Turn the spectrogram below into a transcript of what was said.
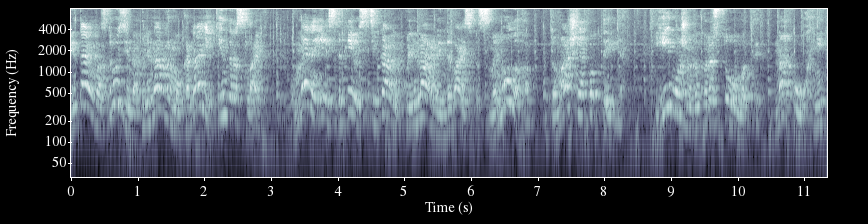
Вітаю вас, друзі, на кулінарному каналі Kinder's Life. У мене є такий ось цікавий кулінарний девайс з минулого домашня коптильня. Її можна використовувати на кухні,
